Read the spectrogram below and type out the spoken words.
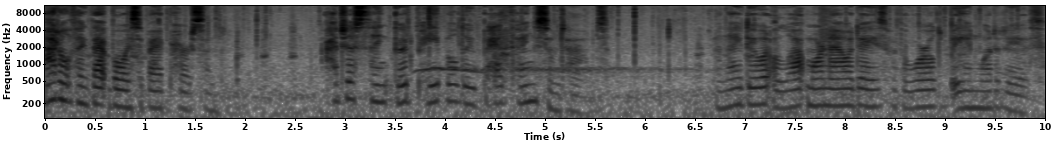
I don't think that boy's a bad person. I just think good people do bad things sometimes. And they do it a lot more nowadays with the world being what it is.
